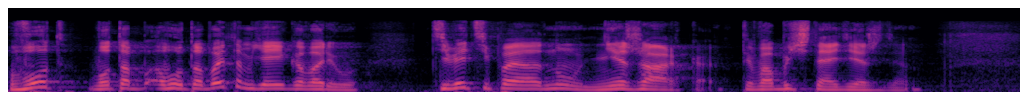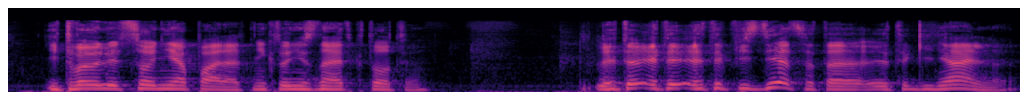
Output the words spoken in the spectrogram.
Вот, вот, об, вот об этом я и говорю. Тебе типа, ну, не жарко, ты в обычной одежде. И твое лицо не опалят, никто не знает, кто ты. Это, это, это пиздец, это, это гениально.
